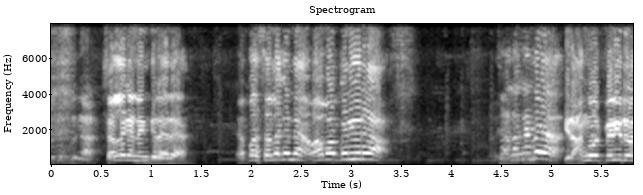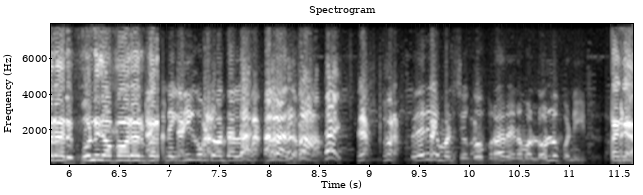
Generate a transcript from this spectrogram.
கூப்பிடுங்க? எப்பா வாப்பா பெரியவரா. இது அங்க ஒரு பெரியவர் வராரு. பொண்ணுக்கு அப்பா வராரு நீ கூப்பிட்டு வந்தல பெரிய மனுஷன் கூப்பிடுறாரு என்னமோ லொல்லு பண்ணிட்டு இருக்கு பாருங்க.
